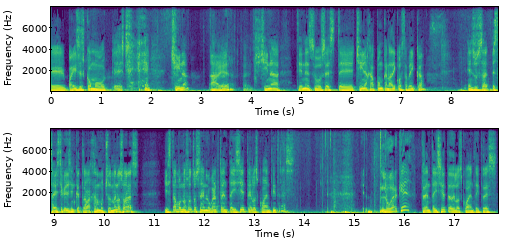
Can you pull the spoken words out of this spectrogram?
eh, países como este, China. A ver. China tienen sus, este, China, Japón, Canadá y Costa Rica. En sus estadísticas dicen que trabajan muchas menos horas. Y estamos nosotros en el lugar 37 de los 43. ¿Lugar qué? 37 de los 43.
